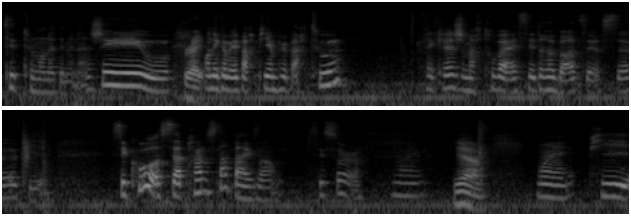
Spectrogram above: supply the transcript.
Tu sais, tout le monde a déménagé ou Right. on est comme éparpillés un peu partout. Fait que là, je me retrouve à essayer de rebâtir ça, puis. C'est cool, ça prend du temps par exemple, c'est sûr. Ouais. Yeah. Ouais. Puis,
